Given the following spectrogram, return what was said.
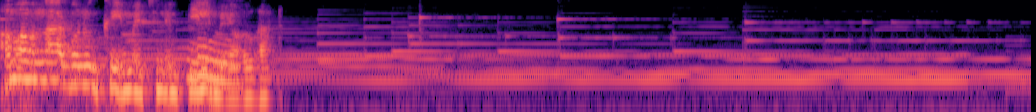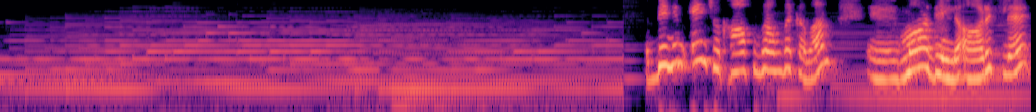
Ama onlar bunun kıymetini bilmiyorlar. Benim en çok hafızamda kalan e, Mardinli Arif'le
